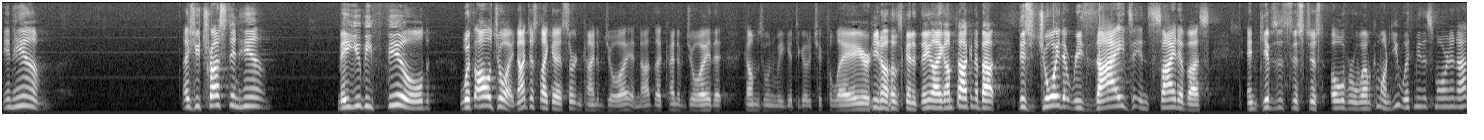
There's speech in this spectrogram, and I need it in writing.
in Him. As you trust in Him, may you be filled with all joy. Not just like a certain kind of joy and not the kind of joy that comes when we get to go to Chick fil A or, you know, those kind of things. Like, I'm talking about this joy that resides inside of us and gives us this just overwhelm. Come on, you with me this morning? I,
